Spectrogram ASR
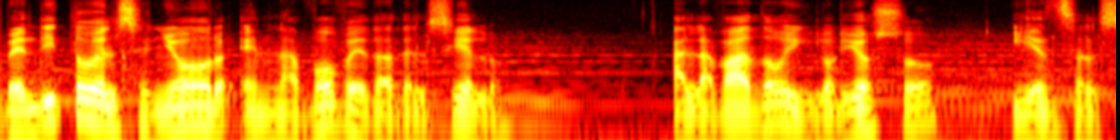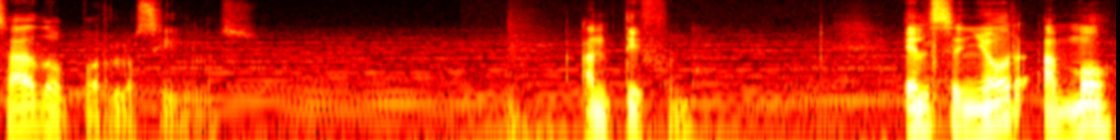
Bendito el Señor en la bóveda del cielo, alabado y glorioso y ensalzado por los siglos. Antífona. El Señor amó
